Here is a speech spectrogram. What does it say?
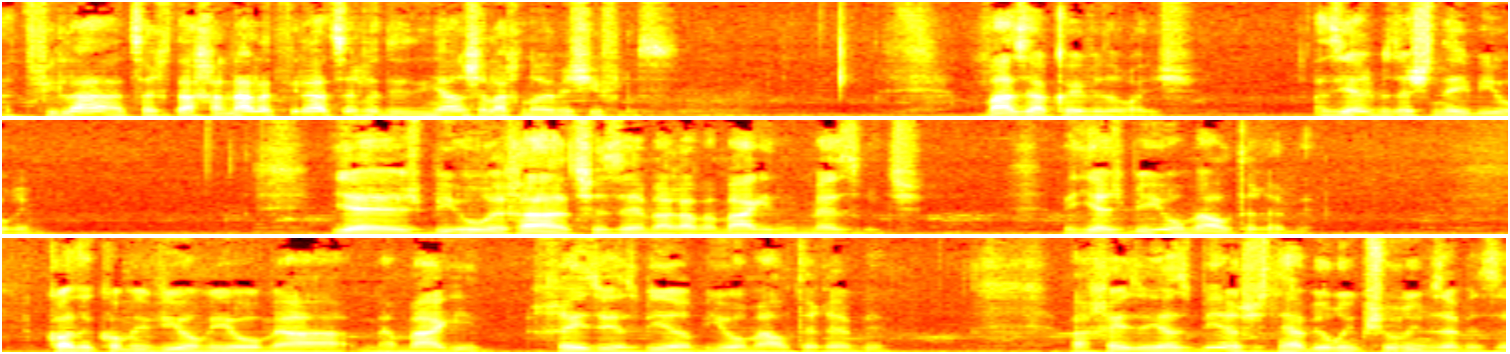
התפילה, צריך, את ההכנה לתפילה צריך להיות עניין של הכנוע ושיפלוס. מה זה הכובד ראש? אז יש בזה שני ביורים. יש ביור אחד שזה מהרב המגיד ממזריץ', ויש ביור מאלתר רבה. קודם כל מביאו ביור מה, מהמגיד, אחרי זה יסביר ביור מאלתר רבה, ואחרי זה יסביר ששני הביורים קשורים זה בזה.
